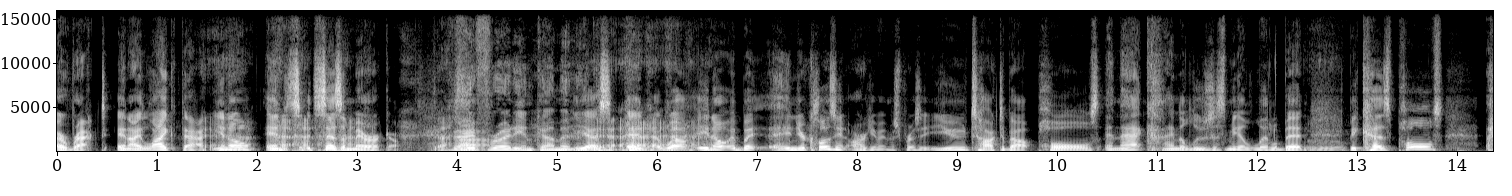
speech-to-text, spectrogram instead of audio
erect. And I like that, you know? And it says America. Very Freudian comment. Yes, and uh, well, you know, but in your closing argument, Mr. President, you talked about polls, and that kind of loses me a little bit because polls.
